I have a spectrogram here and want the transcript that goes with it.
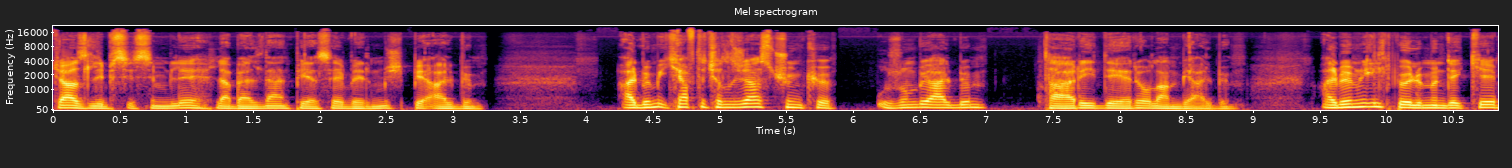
Jazz Lips isimli labelden piyasaya verilmiş bir albüm. Albümü iki hafta çalacağız çünkü uzun bir albüm, tarihi değeri olan bir albüm. Albümün ilk bölümündeki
